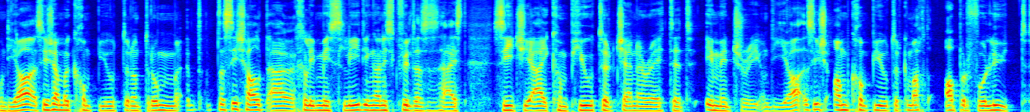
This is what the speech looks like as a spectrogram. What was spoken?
Und ja, es ist am Computer und darum, das ist halt auch ein bisschen misleading, habe ich das Gefühl, dass es heißt CGI, Computer Generated Imagery. Und ja, es ist am Computer gemacht, aber von Leuten.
